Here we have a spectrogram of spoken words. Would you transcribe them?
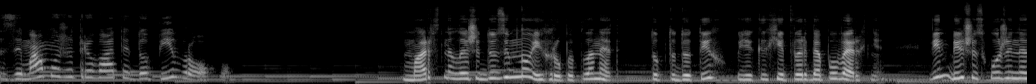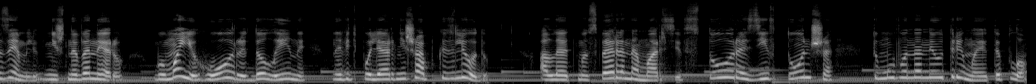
зима може тривати до півроку. Марс належить до земної групи планет, тобто до тих, у яких є тверда поверхня. Він більше схожий на Землю, ніж на Венеру, бо має гори, долини, навіть полярні шапки з льоду. Але атмосфера на Марсі в 100 разів тонша, тому вона не утримує тепло.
